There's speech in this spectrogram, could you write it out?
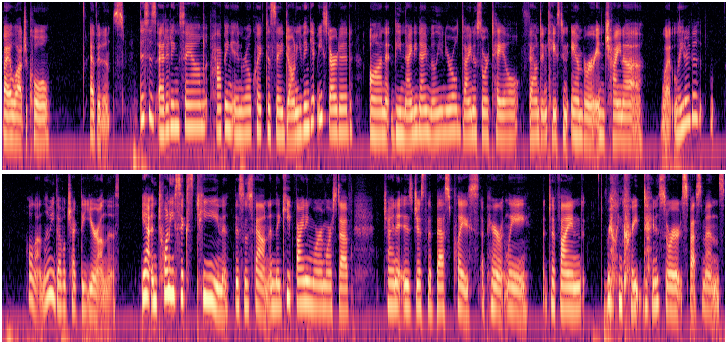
biological evidence. This is editing Sam hopping in real quick to say don't even get me started on the 99 million year old dinosaur tail found encased in amber in China. What later this Hold on, let me double check the year on this. Yeah, in 2016, this was found, and they keep finding more and more stuff. China is just the best place, apparently, to find really great dinosaur specimens.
